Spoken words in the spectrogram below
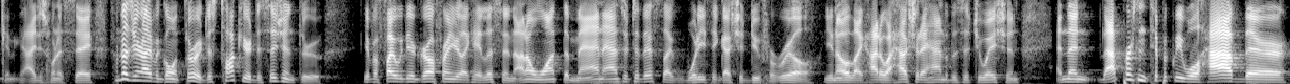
can, I just want to say, sometimes you're not even going through it. Just talk your decision through you have a fight with your girlfriend, you're like, hey, listen, I don't want the man answer to this. Like, what do you think I should do for real? You know, like, how do I, how should I handle the situation? And then that person typically will have their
